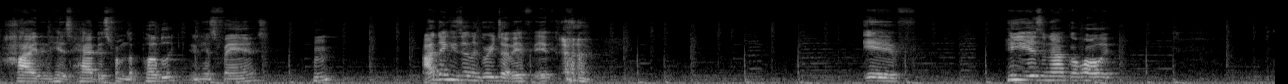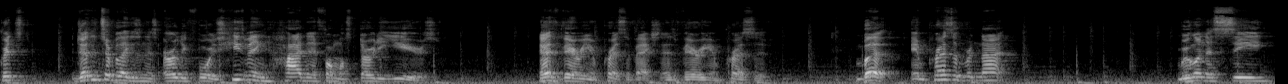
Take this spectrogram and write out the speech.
hiding his habits from the public and his fans. Hmm? I think he's done a great job. If if if he is an alcoholic, Chris, Justin Timberlake is in his early 40s. He's been hiding it for almost 30 years. That's very impressive, actually. That's very impressive. But impressive or not, we're going to see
